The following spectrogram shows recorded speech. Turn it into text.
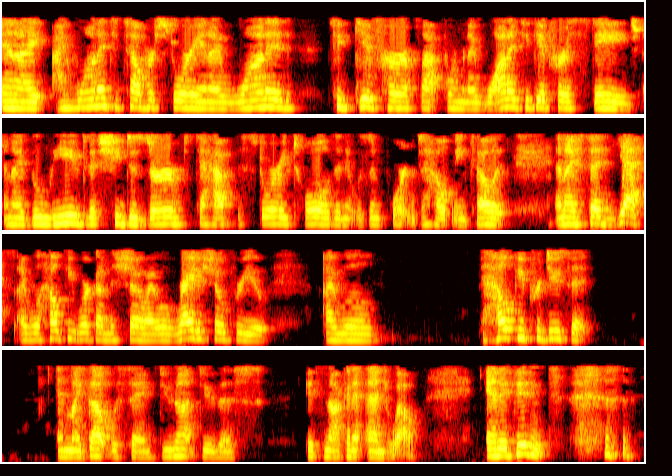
and I, I wanted to tell her story and I wanted to give her a platform and I wanted to give her a stage and I believed that she deserved to have the story told and it was important to help me tell it. And I said, yes, I will help you work on the show. I will write a show for you. I will help you produce it. And my gut was saying, do not do this. It's not going to end well. And it didn't.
